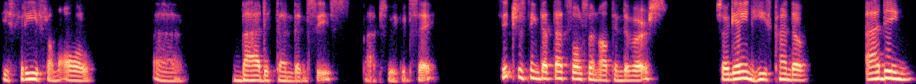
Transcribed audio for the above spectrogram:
He's free from all uh, bad tendencies, perhaps we could say. It's interesting that that's also not in the verse. So again, he's kind of adding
